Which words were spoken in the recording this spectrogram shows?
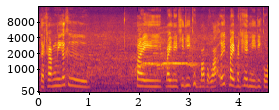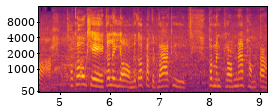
แต่ครั้งนี้ก็คือไปไปในที่ที่คุณป๊อปบอกว่าเอ้ยไปประเทศนี้ดีกว่า เขาก็โอเคก็เลยยอมแล้วก็ปรากฏว่าคือ พอมันพร้อมหน้าพร้อมตา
